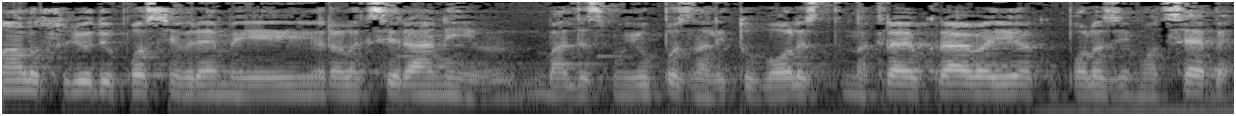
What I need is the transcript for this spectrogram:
malo su ljudi u posljednje vreme i relaksiraniji, valjda smo i upoznali tu bolest, na kraju krajeva i ako polazimo od sebe,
